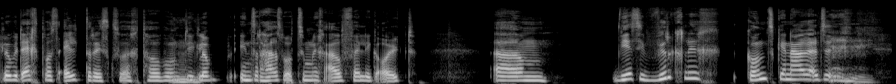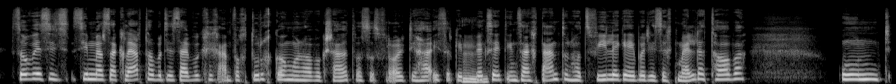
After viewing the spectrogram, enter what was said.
glaube ich, echt was Älteres gesucht habe. Und mhm. ich glaube, unser Haus war ziemlich auffällig alt. Ähm, wie sie wirklich ganz genau, also so wie sie, sie mir es erklärt haben, die sind wirklich einfach durchgegangen und haben geschaut, was es für alte Häuser gibt. Mhm. Wie gesagt, in St. Anton hat es viele gegeben, die sich gemeldet haben. Und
